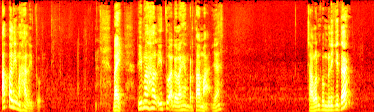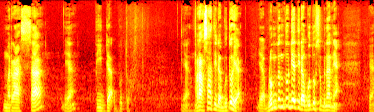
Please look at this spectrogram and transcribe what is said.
apa lima hal itu. Baik, lima hal itu adalah yang pertama ya. Calon pembeli kita merasa ya tidak butuh. Ya, merasa tidak butuh ya. Ya, belum tentu dia tidak butuh sebenarnya. Ya.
